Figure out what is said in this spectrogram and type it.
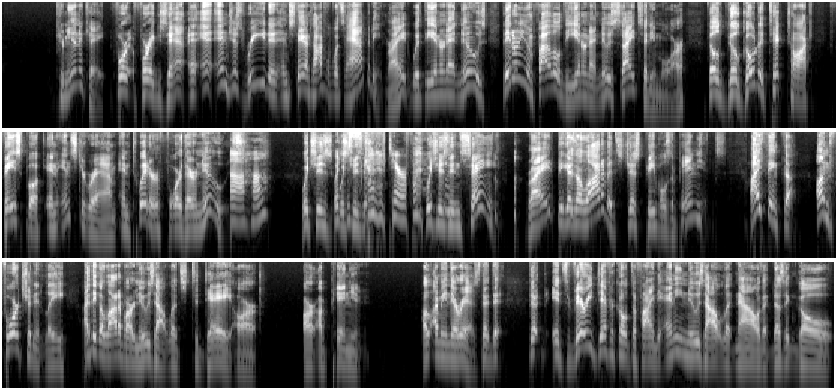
communicate. For for example, and, and just read and, and stay on top of what's happening. Right with the internet news, they don't even follow the internet news sites anymore. They'll they'll go to TikTok, Facebook, and Instagram and Twitter for their news, Uh-huh. which is Which, is, kind of terrifying. which is insane, right? Because a lot of it's just people's opinions. I think that, unfortunately, I think a lot of our news outlets today are are opinion. I mean, there is. There- It's very difficult to find any news outlet now that doesn't go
